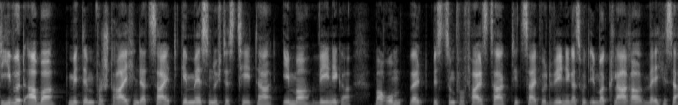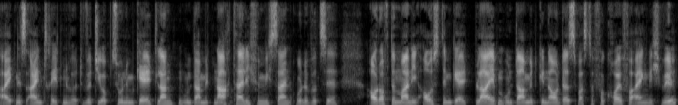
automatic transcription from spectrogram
Die wird aber mit dem Verstreichen der Zeit, gemessen durch das Theta, immer weniger. Warum? Weil bis zum Verfallstag die Zeit wird weniger, es wird immer klarer, welches Ereignis eintreten wird. Wird die Option im Geld landen und damit nachteilig für mich sein oder wird sie out of the money aus dem Geld bleiben und damit genau das, was der Verkäufer eigentlich will?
